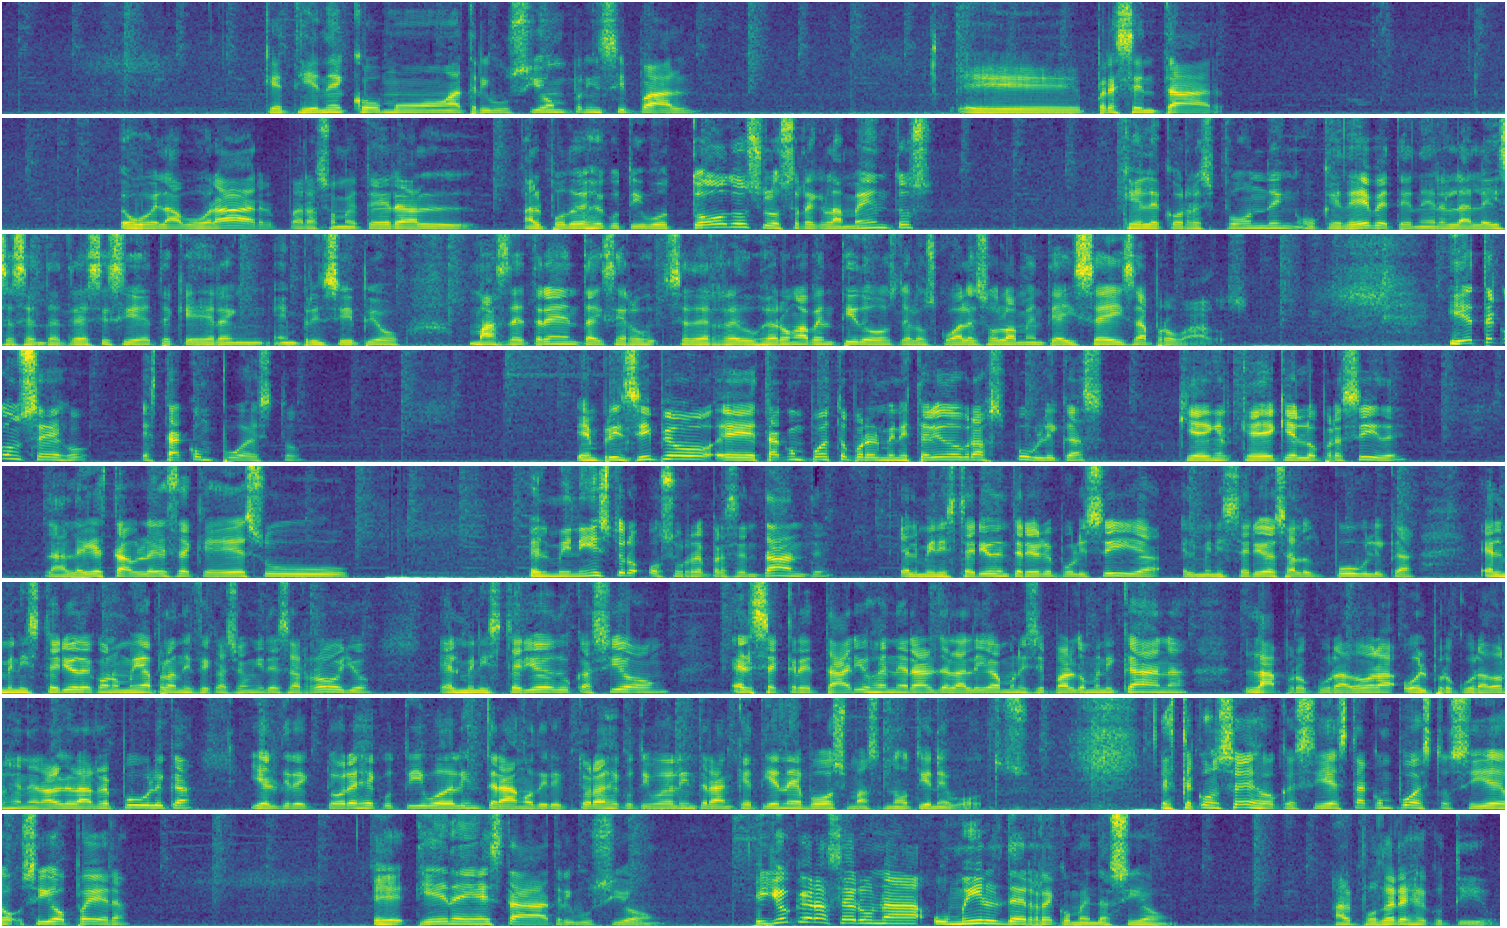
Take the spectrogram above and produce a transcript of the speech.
que tiene como atribución principal eh, presentar o elaborar para someter al, al Poder Ejecutivo todos los reglamentos que le corresponden o que debe tener la ley 6317, que eran en principio más de 30 y se, se, redujeron a 22, de los cuales solamente hay 6 aprobados. Y este consejo está compuesto en principio eh, está compuesto por el Ministerio de Obras Públicas, quien, que es quien lo preside. La ley establece que es su el ministro o su representante, el Ministerio de Interior y Policía, el Ministerio de Salud Pública, el Ministerio de Economía, Planificación y Desarrollo, el Ministerio de Educación, el secretario general de la Liga Municipal Dominicana, la procuradora o el procurador general de la República y el director ejecutivo del Intran o directora ejecutivo del Intran que tiene voz más no tiene votos. Este consejo que sí está compuesto, sí, sí opera, eh, tiene esta atribución. Y yo quiero hacer una humilde recomendación al Poder Ejecutivo,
